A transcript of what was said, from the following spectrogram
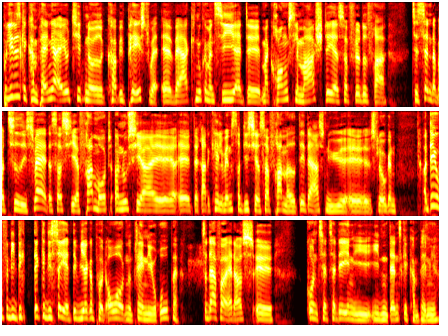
politiske kampagner er jo tit noget copy-paste-værk. Øh, nu kan man sige, at øh, Macrons Le Marche, det er så flyttet fra til Centerpartiet i Sverige, der så siger fremad, og nu siger øh, øh, det radikale venstre, de siger så fremad. Det er deres nye øh, slogan. Og det er jo fordi, det, det kan de se, at det virker på et overordnet plan i Europa. Så derfor er der også øh, grund til at tage det ind i, i den danske kampagne.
